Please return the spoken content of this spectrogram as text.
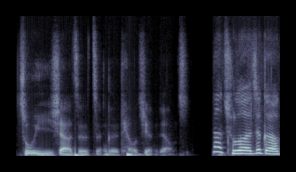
注意一下这整个条件这样子。那除了这个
